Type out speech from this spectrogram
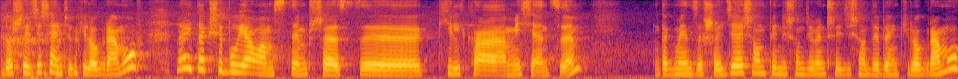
do 60 kg. No i tak się bujałam z tym przez y, kilka miesięcy, tak między 60, 59, 61 kg,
